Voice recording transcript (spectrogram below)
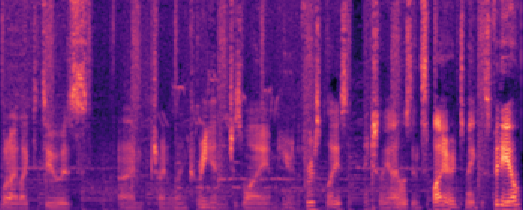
what I like to do is I'm trying to learn Korean, which is why I'm here in the first place. Actually, I was inspired to make this video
